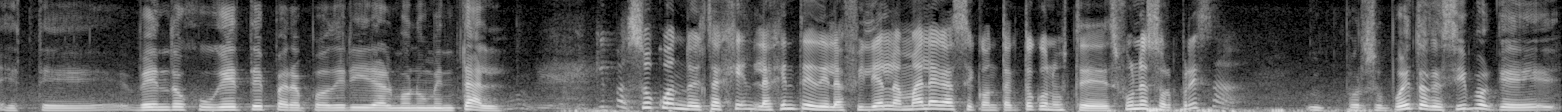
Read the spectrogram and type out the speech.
este, vendo juguetes para poder ir al Monumental. ¿Y qué pasó cuando esta la gente de la filial La Málaga se contactó con ustedes? ¿Fue una sorpresa? Por supuesto que sí, porque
